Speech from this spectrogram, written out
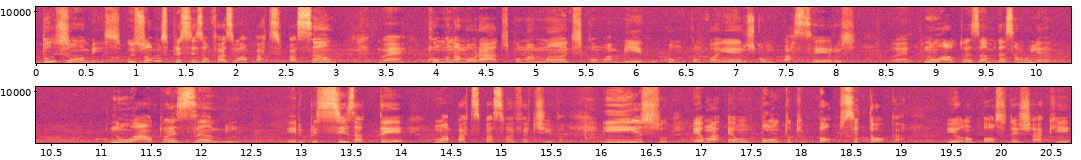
dos homens. Os homens precisam fazer uma participação, não é? Como namorados, como amantes, como amigos, como companheiros, como parceiros, não é? No autoexame dessa mulher. No autoexame. Ele precisa ter uma participação efetiva. E isso é, uma, é um ponto que pouco se toca eu não posso deixar aqui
